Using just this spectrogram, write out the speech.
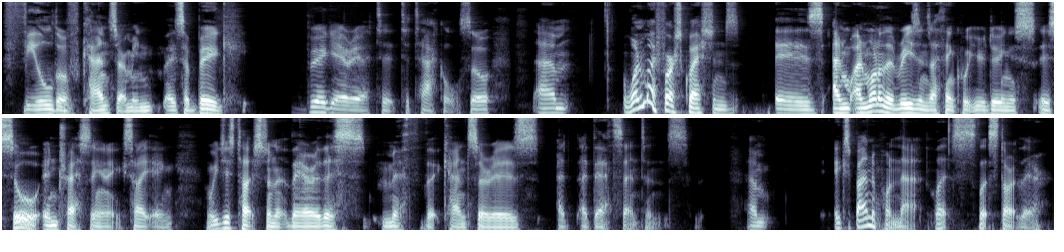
field of cancer. I mean, it's a big big area to to tackle. So, um, one of my first questions is, and and one of the reasons I think what you're doing is is so interesting and exciting. We just touched on it there. This myth that cancer is a, a death sentence. Um, expand upon that. Let's let's start there.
